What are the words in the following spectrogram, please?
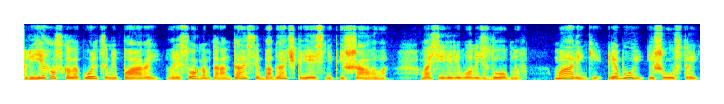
Приехал с колокольцами парой в рессорном тарантасе богач-крестник из Шалова, Василий Ливонович Сдобнов, маленький, рябой и шустрый,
